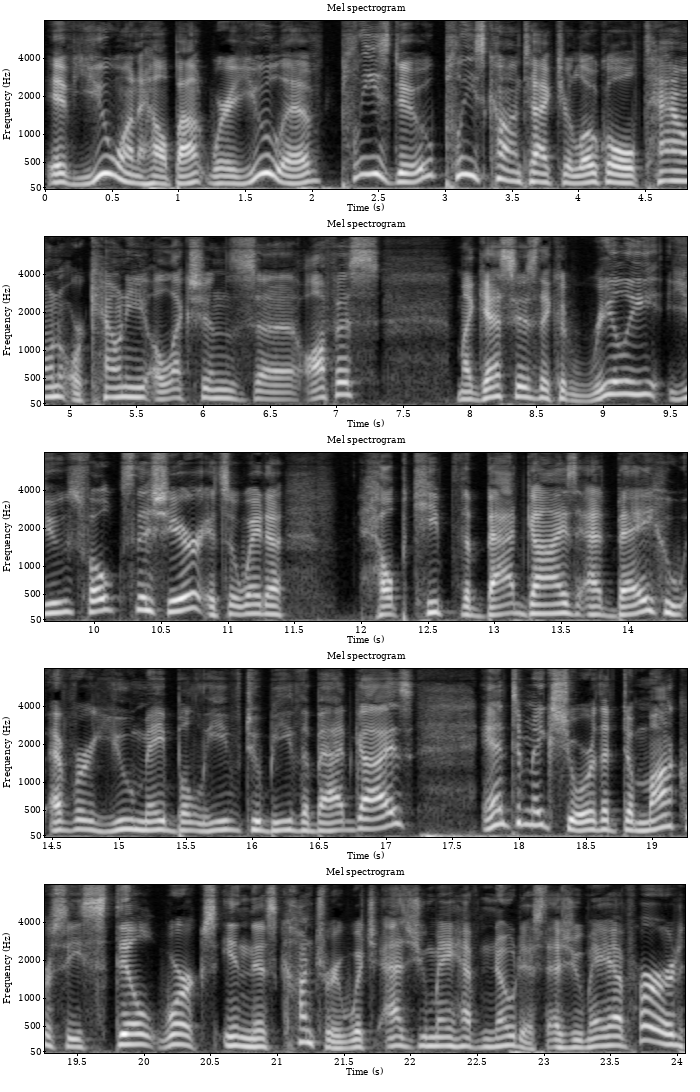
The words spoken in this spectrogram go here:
if you want to help out where you live, please do. Please contact your local town or county elections uh, office. My guess is they could really use folks this year. It's a way to help keep the bad guys at bay, whoever you may believe to be the bad guys, and to make sure that democracy still works in this country, which, as you may have noticed, as you may have heard,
